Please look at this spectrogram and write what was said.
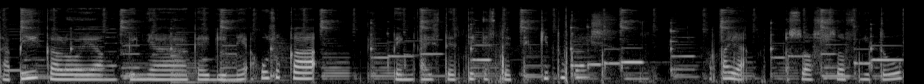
Tapi kalau yang pinknya kayak gini aku suka pink estetik estetik gitu guys. Apa ya? Soft soft gitu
